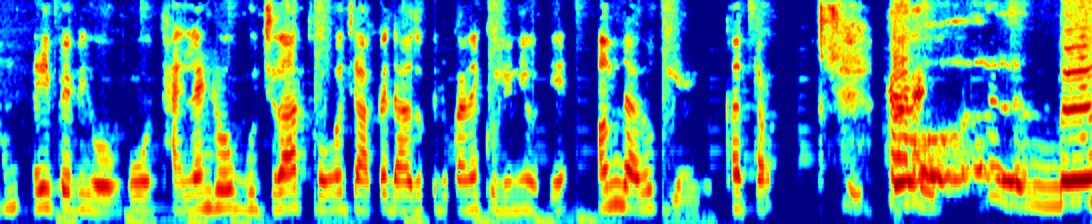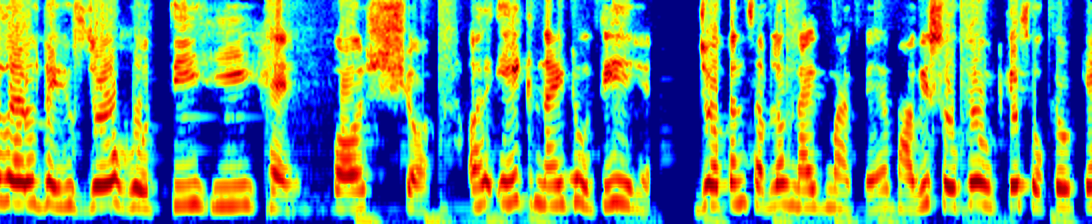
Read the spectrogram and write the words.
हम कहीं पे भी हो वो थाईलैंड हो गुजरात हो जहाँ पे दारू की दुकानें खुली नहीं होती है हम दारू पियेंगे खत्म. दोज ऑल थिंग्स जो होती ही है फॉर श्योर और एक नाइट होती ही है जो अपन सब लोग नाइट मारते हैं भाभी सो के उठ के सो के उठ के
